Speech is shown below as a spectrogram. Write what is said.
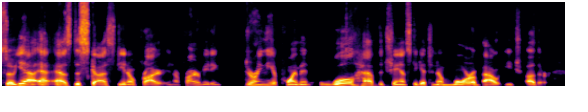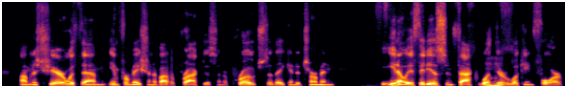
So yeah, as discussed, you know, prior in our prior meeting, during the appointment, we'll have the chance to get to know more about each other. I'm going to share with them information about a practice and approach so they can determine, you know, if it is in fact what mm-hmm. they're looking for.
